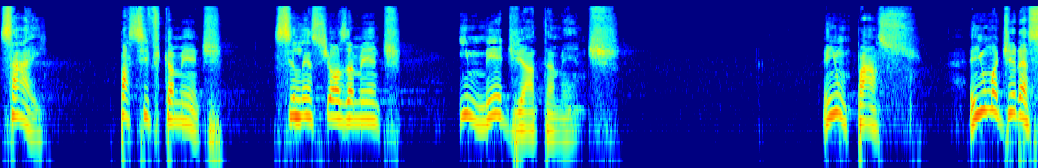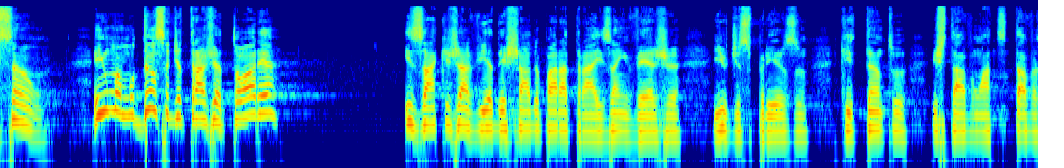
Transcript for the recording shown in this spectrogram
sai pacificamente, silenciosamente, imediatamente. Em um passo, em uma direção, em uma mudança de trajetória, Isaac já havia deixado para trás a inveja e o desprezo que tanto estavam estava,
